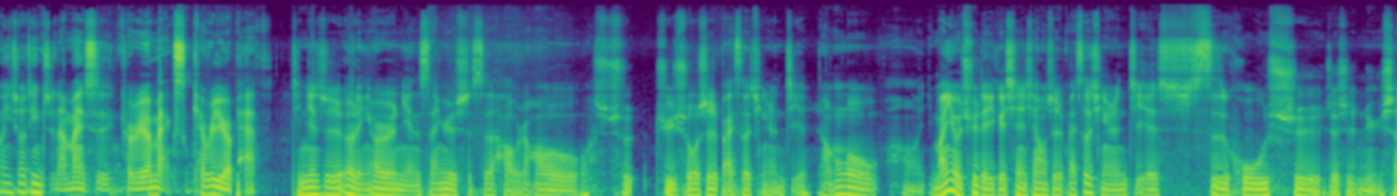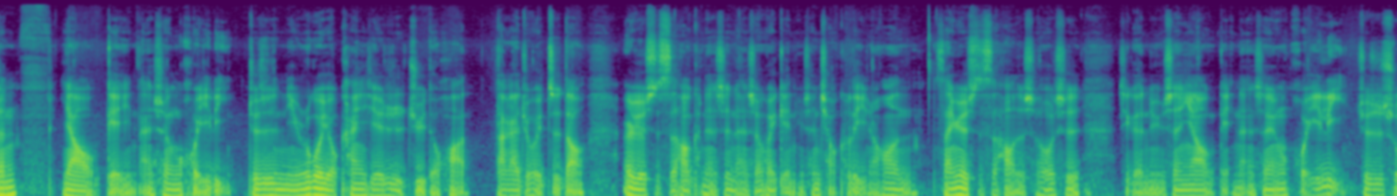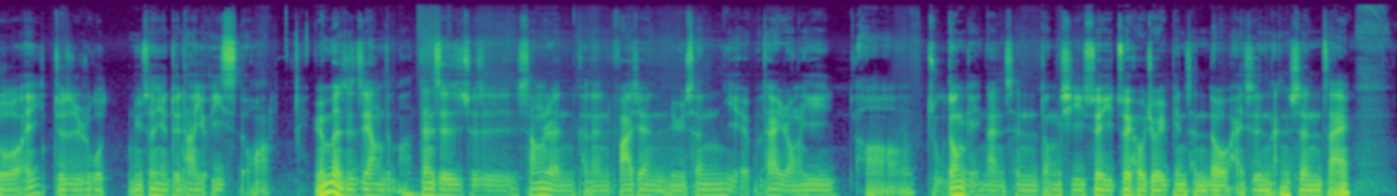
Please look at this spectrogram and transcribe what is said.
欢迎收听指南麦斯 Career Max Carry Your Path。今天是二零二二年三月十四号，然后是据说是白色情人节。然后啊，蛮有趣的一个现象是，白色情人节似乎是就是女生要给男生回礼。就是你如果有看一些日剧的话，大概就会知道，二月十四号可能是男生会给女生巧克力，然后三月十四号的时候是这个女生要给男生回礼，就是说，哎，就是如果女生也对他有意思的话，原本是这样的嘛，但是就是商人可能发现女生也不太容易啊、呃、主动给男生东西，所以最后就会变成都还是男生在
